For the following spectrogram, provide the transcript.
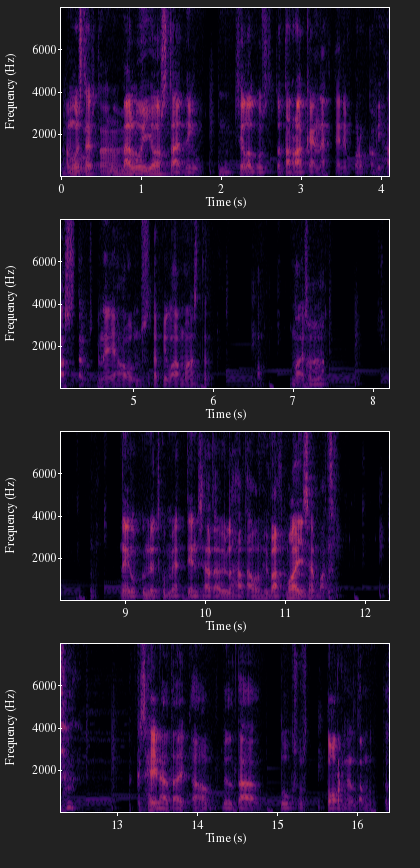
Mä muistan, ihan mä luin jostain, että niinku, silloin kun sitä tota rakennettiin, niin porukka vihasi sitä, koska ne ei halunnut sitä pilaamaan sitä ma- maisemaa. Niin kun, nyt kun miettii, niin sieltä ylhäältä on hyvät maisemat. Vaikka se ei näytä ihan miltään luksustornilta, mutta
